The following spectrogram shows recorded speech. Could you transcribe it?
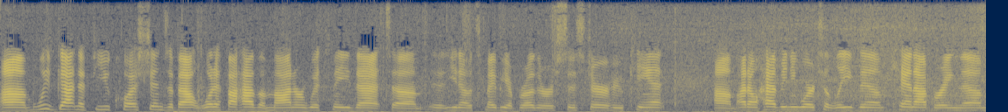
Um, we've gotten a few questions about what if I have a minor with me that, um, you know, it's maybe a brother or sister who can't, um, I don't have anywhere to leave them, can I bring them?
